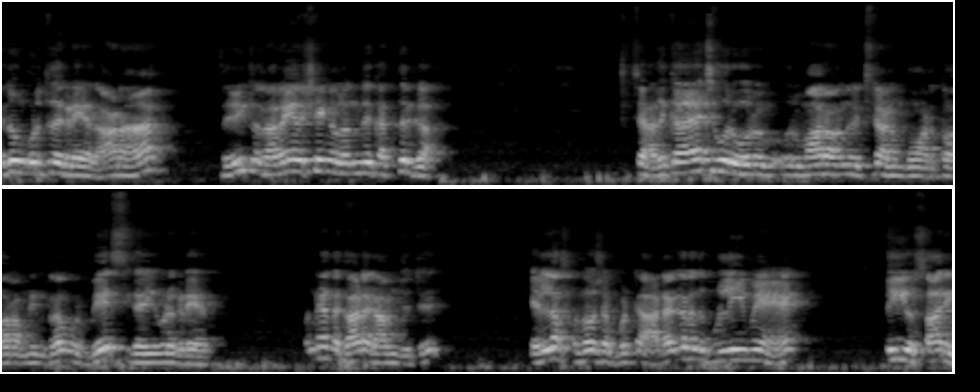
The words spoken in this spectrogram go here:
எதுவும் கொடுத்தது கிடையாது. ஆனால் இந்த வீட்டில் நிறைய விஷயங்கள் வந்து கற்றுருக்கா சரி அதுக்காகச்சும் ஒரு ஒரு ஒரு வாரம் வந்து வச்சுட்டு அனுப்புவோம் அடுத்த வாரம் அப்படின்ற ஒரு பேசிக் அறிவு கூட கிடையாது. உடனே அந்த கார்டை காமிச்சிட்டு எல்லாம் சந்தோஷப்பட்டு அடங்குறதுக்குள்ளேயுமே ஐயோ சாரி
